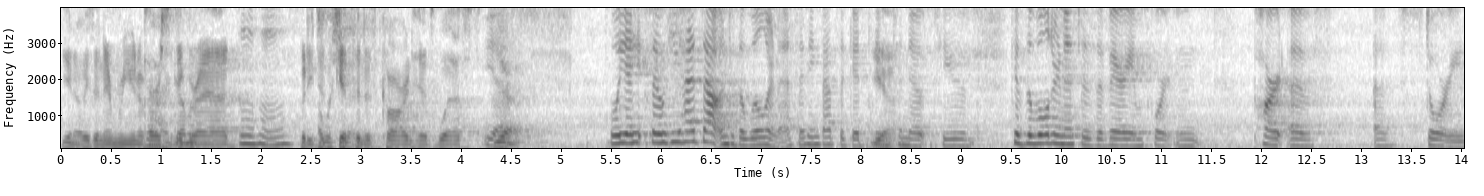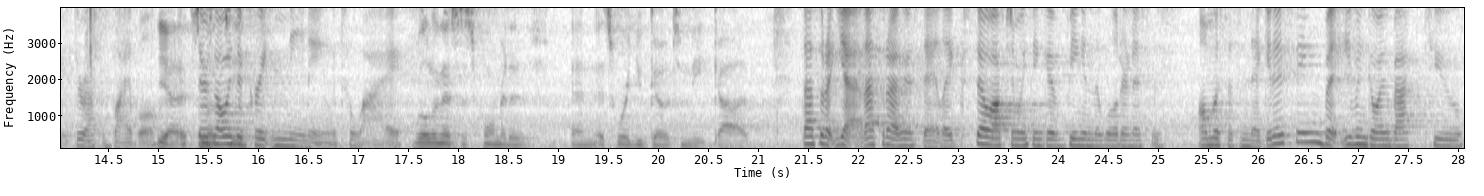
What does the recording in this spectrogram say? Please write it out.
you know he's an Emory University grad, mm-hmm. but he just gets in his car and heads west. Yeah. yeah. Well, yeah. So he heads out into the wilderness. I think that's a good thing yeah. to note too, because the wilderness is a very important part of of stories throughout the Bible. Yeah, it's there's always a great meaning to why wilderness is formative, and it's where you go to meet God. That's what. I, yeah, that's what I was gonna say. Like so often we think of being in the wilderness as almost this negative thing, but even going back to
